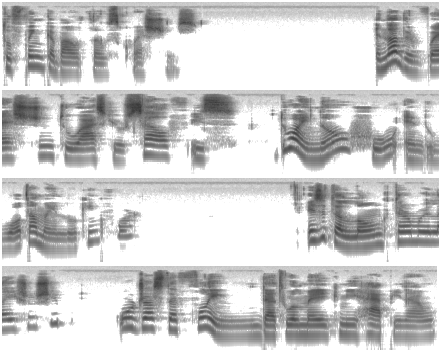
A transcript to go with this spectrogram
to think about those questions. Another question to ask yourself is do I know who and what am I looking for? Is it a long term relationship or just a fling that will make me happy now?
